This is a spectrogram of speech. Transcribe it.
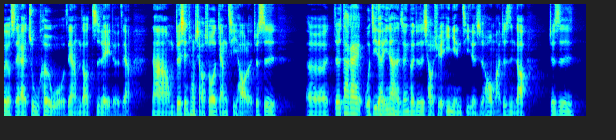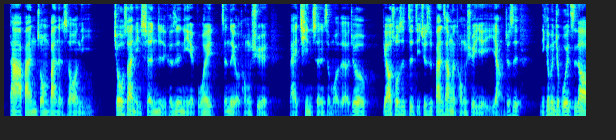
会有谁来祝贺我？这样你知道之类的。这样，那我们就先从小时候讲起好了。就是呃，就是大概我记得印象很深刻，就是小学一年级的时候嘛，就是你知道，就是。大班、中班的时候，你就算你生日，可是你也不会真的有同学来庆生什么的。就不要说是自己，就是班上的同学也一样，就是你根本就不会知道，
